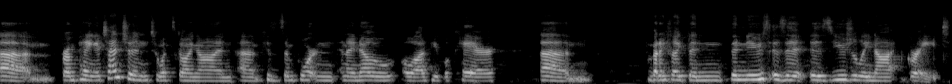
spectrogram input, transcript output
um, from paying attention to what's going on because um, it's important, and I know a lot of people care. Um, but I feel like the the news is it is usually not great.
